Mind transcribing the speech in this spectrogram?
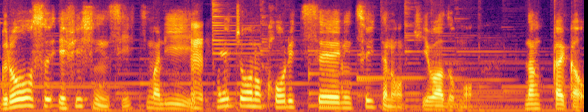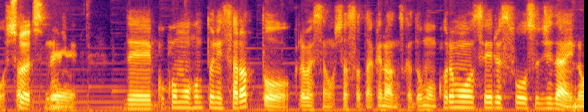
growth efficiency、つまりうん成長の効率性についてのキーワードも何回かおっしゃってて、そうですでここも本当にさらっと倉林さんおっしゃってただけなんですけども、これもセールスフォース時代の、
